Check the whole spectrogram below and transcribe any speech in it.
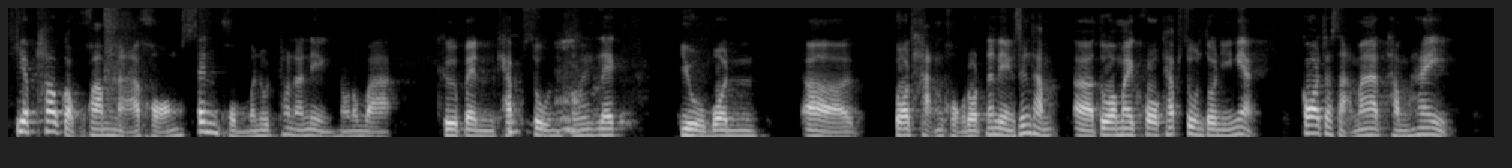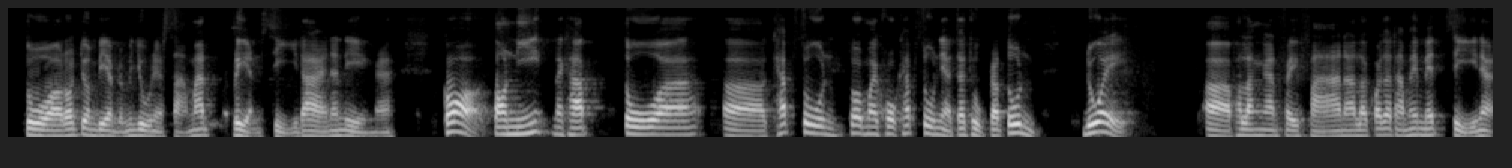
เทียบเท่ากับความหนาของเส้นผมมนุษย์เท่านั้นเองน้องนวะคือเป็นแคปซูลเล็กๆอยู่บน ตัวถังของรถนั่นเอง ซึ่งทำตัวไมโครแคปซูลตัวนี้เนี่ยก็จะสามารถทำให้ตัวรถยนต์ BMW เนี่ยสามารถเปลี่ยนสีได้นั่นเองนะก็ตอนนี้นะครับตัวแคปซูลตัวไมโครแคปซูลเนี่ยจะถูกกระตุ้นด้วยพลังงานไฟฟ้านะแล้วก็จะทำให้เม็ดสีเนี่ย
